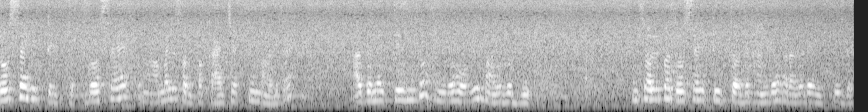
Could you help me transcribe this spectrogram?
ದೋಸೆ ಹಿಟ್ಟಿತ್ತು. ದೋಸೆ, ಆಮೇಲೆ ಸ್ವಲ್ಪ ಕಾಯಿ ಚಟ್ನಿ ಮಾಡಿದೆ. ಅದನ್ನೇ ತಿಂದು ಹಂಗೆ ಹೋಗಿ ಮಲಗಿದ್ವಿ. ಒಂದು ಸ್ವಲ್ಪ ದೋಸೆ ಹಿಟ್ಟಿತ್ತು. ಅದನ್ನು ಹಾಗೆ ಹೊರಗಡೆ ಇಟ್ಟಿದ್ದೆ.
